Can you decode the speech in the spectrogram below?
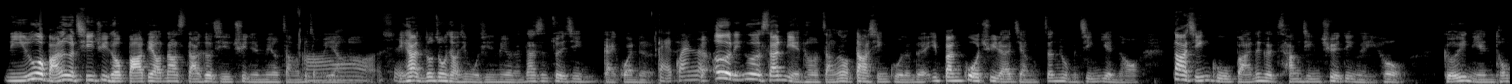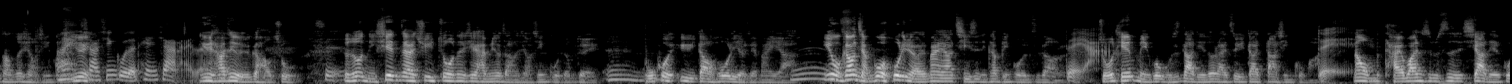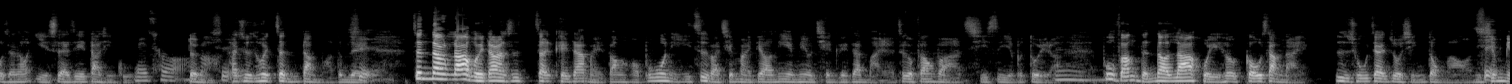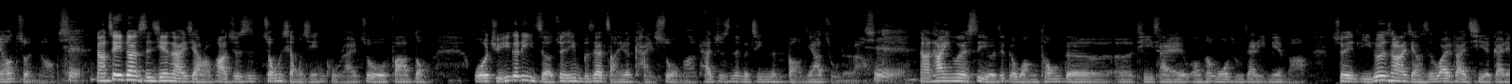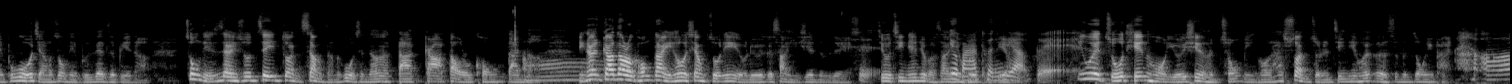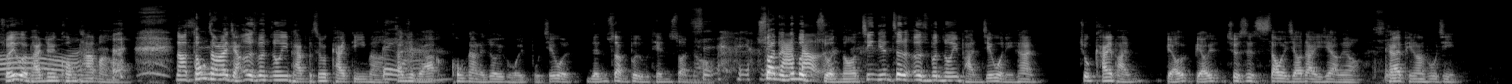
你如果把那个七巨头拔掉，纳斯达克其实去年没有涨得不怎么样啊。哦、是，你看很多中小型股其实没有涨，但是最近改观了。改观了。二零二三年哈、哦，涨那种大型股，对不对？一般过去来讲，根据我们经验的哦，大型股把那个行情确定了以后。隔一年通常做小型股，因为小型股的天下来了。因为它就有一个好处，是就是说你现在去做那些还没有涨的小型股，对不对？嗯，不会遇到获利了结卖压。嗯，因为我刚刚讲过，获利了结卖压，其实你看苹果就知道了。对呀。昨天美国股市大跌都来自于大大型股嘛。对。那我们台湾是不是下跌的过程当中也是来这些大型股？没错。对嘛？它就是会震荡嘛，对不对？是。震荡拉回当然是在可以大家买方哈，不过你一次把钱买掉，你也没有钱可以再买了。这个方法其实也不对了。嗯。不妨等到拉回以后勾上来。日出再做行动嘛，哦，你先瞄准哦。是。那这一段时间来讲的话，就是中小型股来做发动。我举一个例子哦，最近不是在涨一个凯硕嘛，它就是那个金人宝家族的啦。是。那它因为是有这个网通的呃题材，网通模组在里面嘛，所以理论上来讲是 WiFi 七的概念。不过我讲的重点不是在这边啊。重点是在于说这一段上涨的过程当中，大家嘎到了空单啊！哦、你看嘎到了空单以后，像昨天有留一个上影线，对不对？是。结果今天就把上影线又把它吞掉，对。因为昨天哦，有一些人很聪明哦，他算准了今天会二十分钟一盘，哦、所以尾盘就会空它嘛哦。那通常来讲，二十分钟一盘不是会开低嘛？他就把它空单来做一个回补。结果人算不如天算哦，算的那么准哦。今天真的二十分钟一盘，结果你看就开盘表表就是稍微交代一下没有？开在平盘附近。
